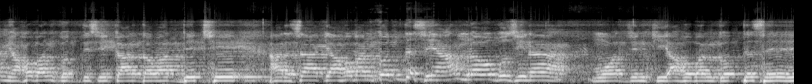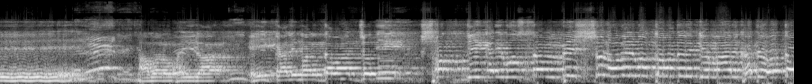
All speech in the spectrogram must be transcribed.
আমি আহ্বান করতেছি, কার দাওয়াত দিচ্ছি? আর যাকে আহ্বান করতেছি, আমরাও বুঝি না। মুয়াজ্জিন কি আহ্বান করতেছে? আমার ভাইরা, এই কালিমার দাওয়াত যদি সত্যিকারী বুঝতাম বিশ্ব নবীর মতো আমাদেরকে মার খেতে হতো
